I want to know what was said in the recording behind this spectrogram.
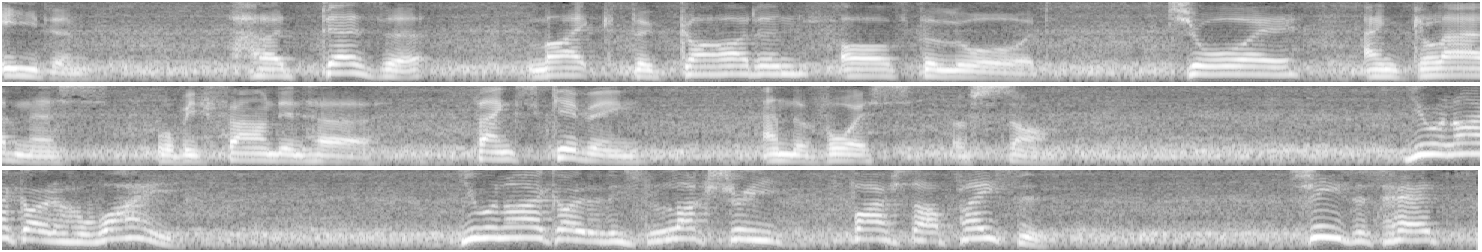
Eden her desert like the garden of the Lord. Joy and gladness will be found in her, thanksgiving and the voice of song. You and I go to Hawaii. You and I go to these luxury five star places. Jesus heads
